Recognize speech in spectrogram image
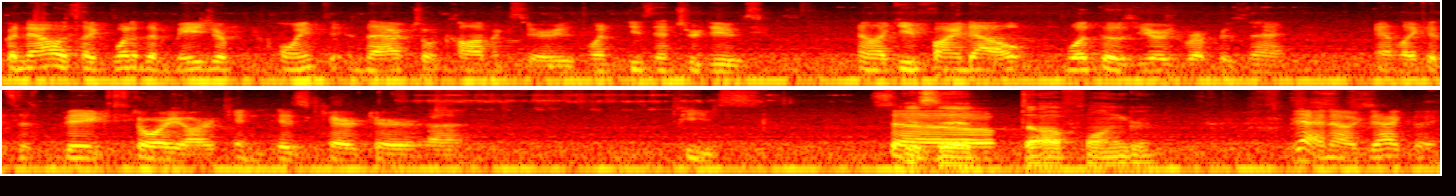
but now it's like one of the major points in the actual comic series when he's introduced and like you find out what those ears represent and like it's this big story arc in his character uh, piece so Is it Dolph Lundgren? yeah, no, exactly.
